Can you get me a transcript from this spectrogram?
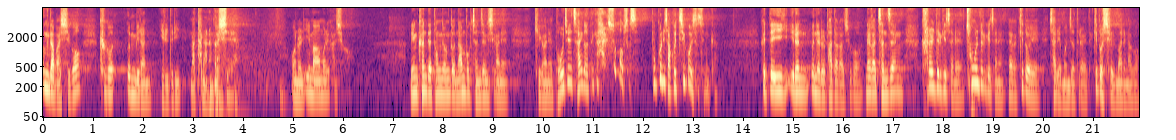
응답하시고 크고 은밀한 일들이 나타나는 것이에요. 오늘 이 마음을 가지고 링컨 대통령도 남북 전쟁 시간에 기간에 도저히 자기가 어떻게 할 수가 없었어요. 북군이 자꾸 지고 있었으니까. 그때 이, 이런 은혜를 받아가지고 내가 전쟁 칼을 들기 전에 총을 들기 전에 내가 기도의 자리에 먼저 들어야 돼. 기도실을 마련하고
